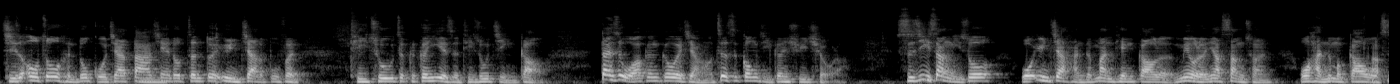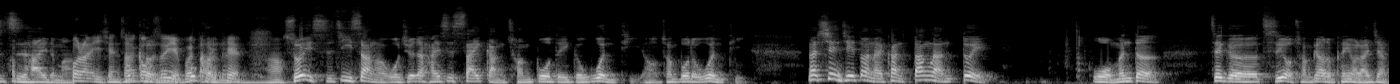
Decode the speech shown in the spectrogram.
其实欧洲很多国家，大家现在都针对运价的部分提出这个跟业者提出警告，但是我要跟各位讲哦，这是供给跟需求了，实际上你说我运价喊得漫天高了，没有人要上船。我喊那么高，我是自嗨的吗？不然以前传公司也不会倒片啊。所以实际上啊，我觉得还是塞港传播的一个问题哦，传播的问题。那现阶段来看，当然对我们的这个持有船票的朋友来讲，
